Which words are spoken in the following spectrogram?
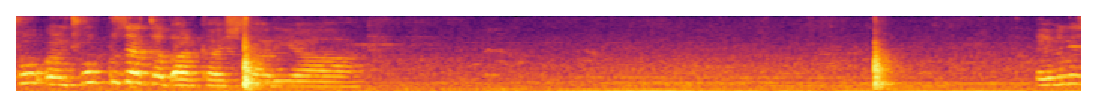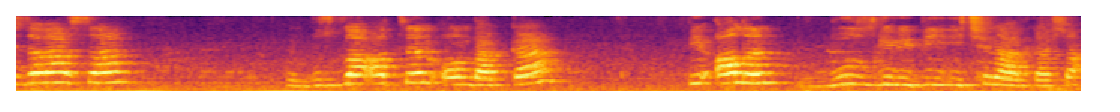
Çok e, çok güzel tadı arkadaşlar ya. Evinizde varsa buzluğa atın 10 dakika. Bir alın buz gibi bir için arkadaşlar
